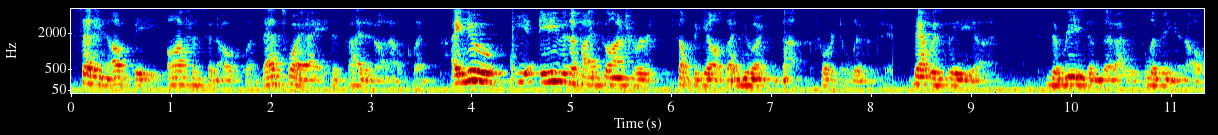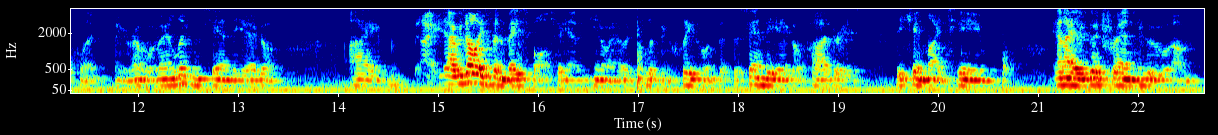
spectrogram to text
setting up the office in Oakland. That's why I decided on Oakland. I knew even if I'd gone for something else, I knew I could not afford to live in San. That was the uh, the reason that I was living in Oakland. I remember when I lived in San Diego. I, I, had always been a baseball fan. You know, I lived in Cleveland, but the San Diego Padres became my team, and I had a good friend who um,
